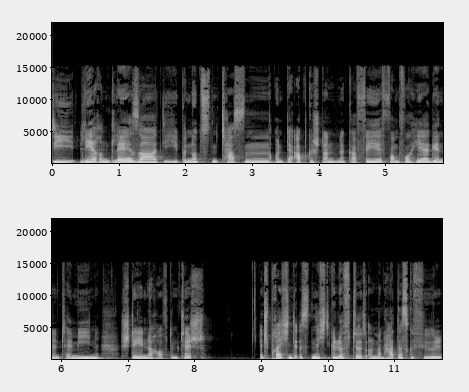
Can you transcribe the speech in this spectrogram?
Die leeren Gläser, die benutzten Tassen und der abgestandene Kaffee vom vorhergehenden Termin stehen noch auf dem Tisch. Entsprechend ist nicht gelüftet und man hat das Gefühl,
